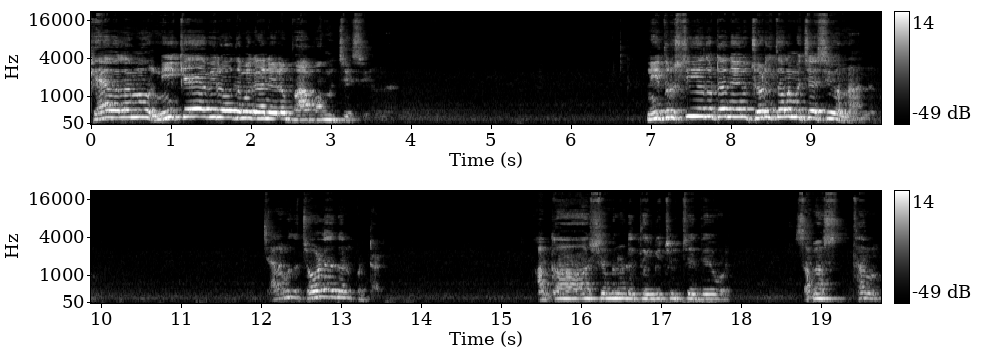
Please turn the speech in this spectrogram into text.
కేవలము నీకే విరోధముగా నేను పాపము చేసి ఉన్నాను. నీ దృష్టి ఎదుట నేను చెడుతలము చేసి ఉన్నాను. చాలామంది చూడలేదు అనుకుంటాడు ఆకాశం నుండి తొంగి చూచే దేవుడు సమస్తం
